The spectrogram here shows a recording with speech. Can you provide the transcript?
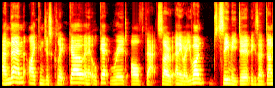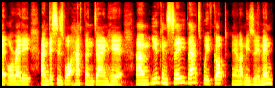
And then I can just click go and it will get rid of that. So anyway, you won't see me do it because I've done it already. And this is what happened down here. Um, you can see that we've got, now let me zoom in.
